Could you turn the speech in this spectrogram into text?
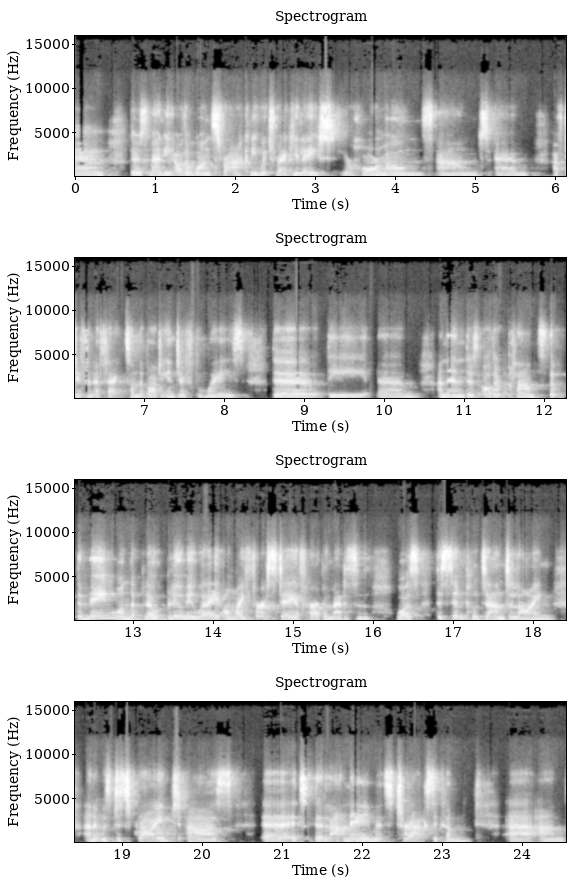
Um, there's many other ones for acne which regulate your hormones and um, have different effects on the body in different ways. The the um, and then there's other plants. The, the main one that blew, blew me away on my first day of herbal medicine was the simple dandelion, and it was described as uh, it's the Latin name, it's Taraxacum, uh, and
